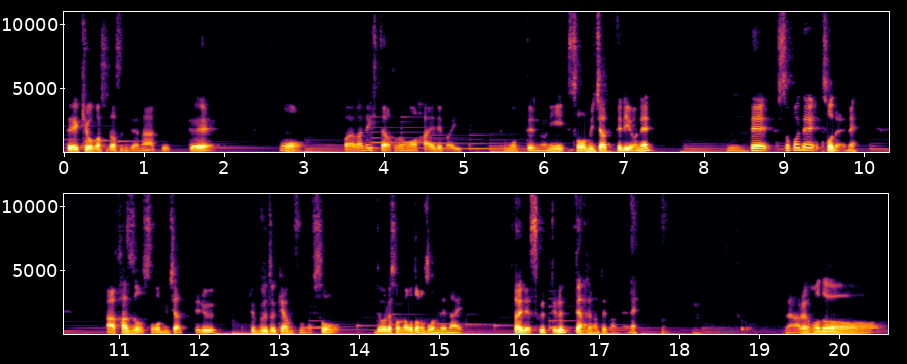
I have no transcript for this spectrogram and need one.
って教科書出すんじゃなくって、もう場ができたらそのまま入ればいいと思ってるのに、そう見ちゃってるよねうんで、そこで、そうだよね。あ、数をそう見ちゃってる。で、ブートキャンプもそう。で、俺そんなこと望んでない。二人で作ってるって話になってたんだよね。うんそうなるほど。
